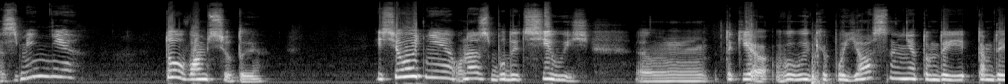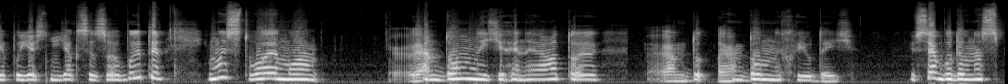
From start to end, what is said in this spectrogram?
змінні, то вам сюди. І сьогодні у нас буде цілий таке велике пояснення, там де, там, де я поясню, як це зробити. І ми створимо рандомний генератор рандо- рандомних людей. І все буде у нас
